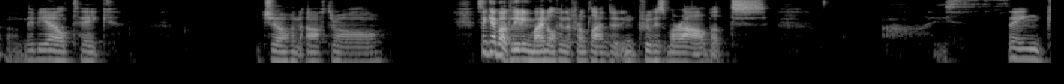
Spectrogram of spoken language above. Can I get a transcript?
Uh, maybe I'll take Johan after all. Think about leaving Meinolf in the front line to improve his morale, but I think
